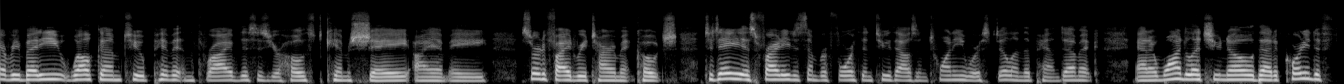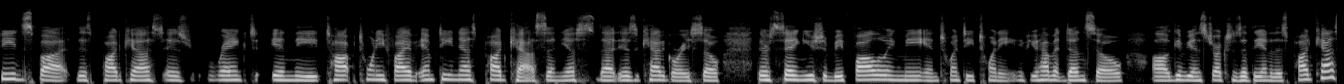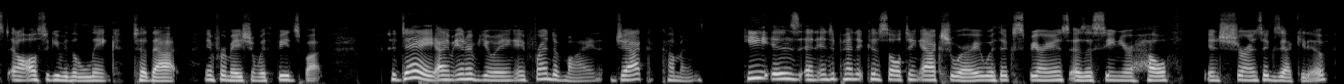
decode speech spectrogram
Everybody. Welcome to Pivot and Thrive. This is your host, Kim Shea. I am a certified retirement coach. Today is Friday, December 4th, in 2020. We're still in the pandemic. And I wanted to let you know that according to FeedSpot, this podcast is ranked in the top 25 empty nest podcasts. And yes, that is a category. So they're saying you should be following me in 2020. If you haven't done so, I'll give you instructions at the end of this podcast. And I'll also give you the link to that information with FeedSpot. Today, I'm interviewing a friend of mine, Jack Cumming. He is an independent consulting actuary with experience as a senior health insurance executive,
